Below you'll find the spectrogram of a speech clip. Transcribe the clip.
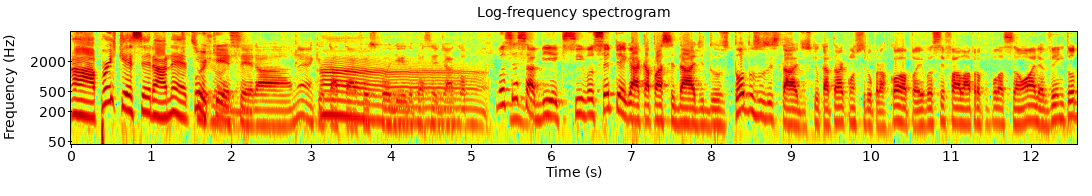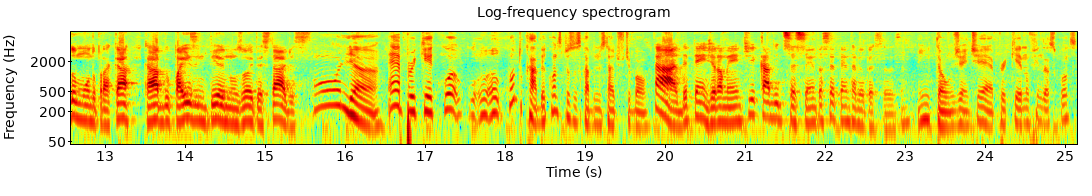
Ah, por que será, né, Edson Por que Júnior? será, né, que o Qatar foi Ah. escolhido para sediar a Copa? Você sabia que se você pegar a capacidade dos todos os estádios que o Qatar construiu para a Copa e você falar para a população, olha, vem todo mundo para cá, cabe o país inteiro nos oito estádios? Olha, é porque qu- qu- quanto cabe? Quantas pessoas cabem no estádio de futebol? Ah, depende, geralmente cabe de 60 a 70 mil pessoas. Né? Então, gente, é, porque no fim das contas.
